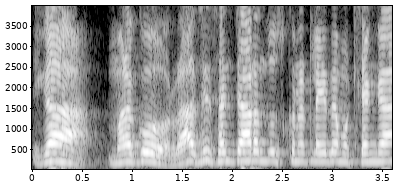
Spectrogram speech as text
ఇక మనకు రాశి సంచారం చూసుకున్నట్లయితే ముఖ్యంగా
